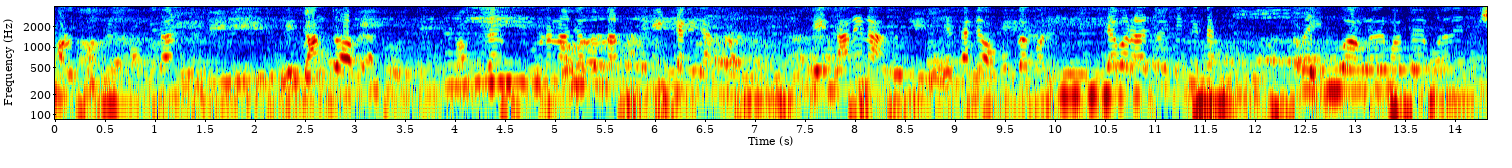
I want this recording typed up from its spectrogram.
ভারতবর্ষের সংবিধান জানতে হবে আগে সংবিধান পুরোটা না জানলেও তার স্পিরিটটাকে জানতে হবে। যে জানে না দেশাকে অবজ্ঞা করে, সে আবার রাজনৈতিক নেতা? তবে এইটুকু আপনাদের মাধ্যমে বলে দিচ্ছি,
